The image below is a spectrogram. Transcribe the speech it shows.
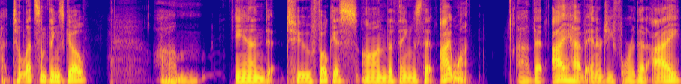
uh, to let some things go, um, and to focus on the things that I want, uh, that I have energy for, that I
